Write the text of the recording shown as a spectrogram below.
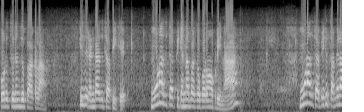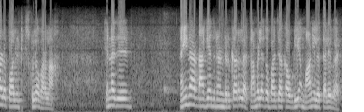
பொறுத்திருந்து பார்க்கலாம். இது ரெண்டாவது டாபிக் மூணாவது டாபிக் என்ன பார்க்க போகிறோம் அப்படின்னா மூணாவது டாபிக் தமிழ்நாடு பாலிடிக்ஸ்குள்ளே வரலாம். என்னது? நயினார் நாகேந்திரன் இருக்கார்ல தமிழக பாஜகவுடைய மாநில தலைவர்.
